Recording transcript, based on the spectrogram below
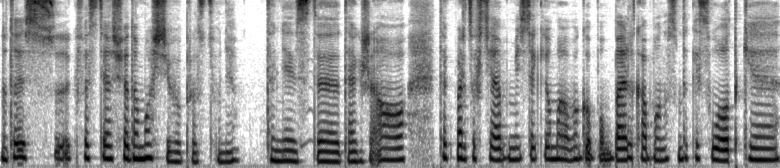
No to jest kwestia świadomości po prostu, nie? To nie jest e, tak, że o, tak bardzo chciałabym mieć takiego małego bąbelka, bo one są takie słodkie,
